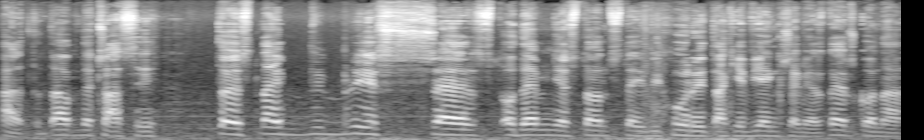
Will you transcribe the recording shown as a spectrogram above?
ale to dawne czasy. To jest najbliższe ode mnie stąd, z tej wichury, takie większe miasteczko na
